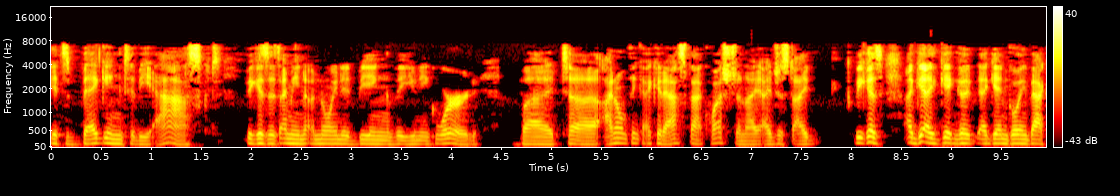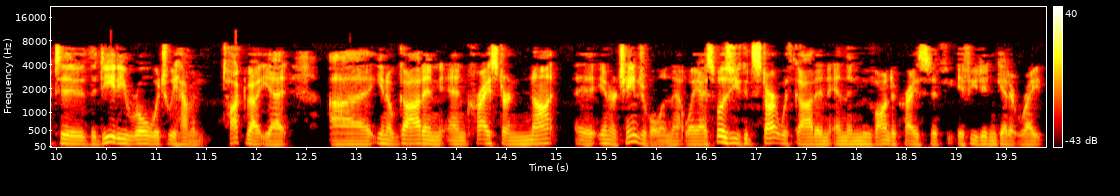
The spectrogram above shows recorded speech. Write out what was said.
it's begging to be asked because it's, I mean, anointed being the unique word, but uh, I don't think I could ask that question. I, I just I because again, again, going back to the deity rule, which we haven't talked about yet, uh, you know, God and, and Christ are not uh, interchangeable in that way. I suppose you could start with God and, and then move on to Christ if if you didn't get it right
